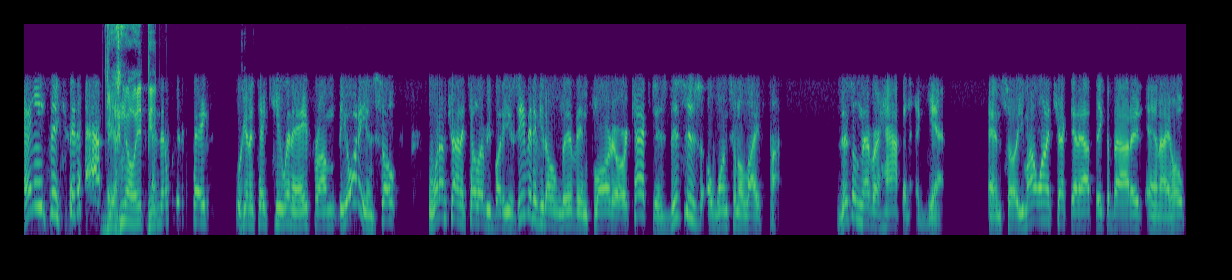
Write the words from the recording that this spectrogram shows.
Anything could happen. yeah, no, it. it and then we're going to take we're going to take Q and A from the audience. So what I'm trying to tell everybody is, even if you don't live in Florida or Texas, this is a once in a lifetime. This will never happen again. And so you might want to check that out, think about it, and I hope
